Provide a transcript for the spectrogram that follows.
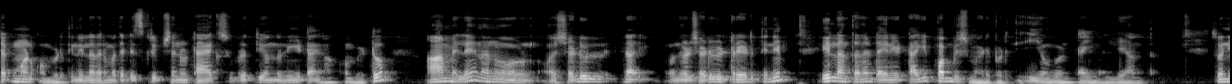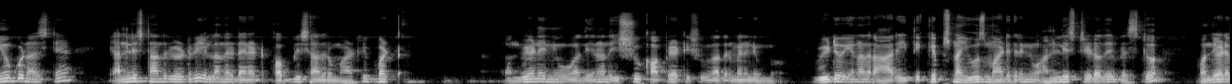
ಚೆಕ್ ಮಾಡ್ಕೊಂಡ್ಬಿಡ್ತೀನಿ. ಇಲ್ಲಾಂದರೆ ಮತ್ತೆ ಡಿಸ್ಕ್ರಿಪ್ಷನು ಟ್ಯಾಕ್ಸ್ ಪ್ರತಿಯೊಂದು ನೀಟಾಗಿ ಹಾಕ್ಕೊಂಡ್ಬಿಟ್ಟು ಆಮೇಲೆ ನಾನು ಶೆಡ್ಯೂಲ್ ಒಂದೆರಡು ಶೆಡ್ಯೂಲ್ ಇಟ್ಟರೆ ಇಡ್ತೀನಿ. ಇಲ್ಲ ಅಂತಂದರೆ ಡೈರೆಕ್ಟಾಗಿ ಪಬ್ಲಿಷ್ ಮಾಡಿಬಿಡ್ತೀನಿ ಈ ಒಂದು ಟೈಮಲ್ಲಿ ಅಂತ. ಸೊ ನೀವು ಕೂಡ ಅಷ್ಟೇ ಅನ್ಲಿಸ್ಟ್ ಆದರೂ ಇಡ್ರಿ, ಇಲ್ಲಾಂದರೆ ಡೈರೆಕ್ಟ್ ಪಬ್ಲಿಷ್ ಆದರೂ ಮಾಡಿರಿ. ಬಟ್ ಒಂದು ವೇಳೆ ನೀವು ಅದೇನಾದ್ರು ಇಶ್ಯೂ ಕಾಪಿರೈಟ್ ಇಶ್ಯೂ ಅದ್ರ ಮೇಲೆ ನೀವು ವಿಡಿಯೋ ಏನಾದರೂ ಆ ರೀತಿ ಕ್ಲಿಪ್ಸ್ನ ಯೂಸ್ ಮಾಡಿದರೆ ನೀವು ಅನ್ಲಿಸ್ಟ್ ಇಡೋದೇ ಬೆಸ್ಟು ಒಂದು ವೇಳೆ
